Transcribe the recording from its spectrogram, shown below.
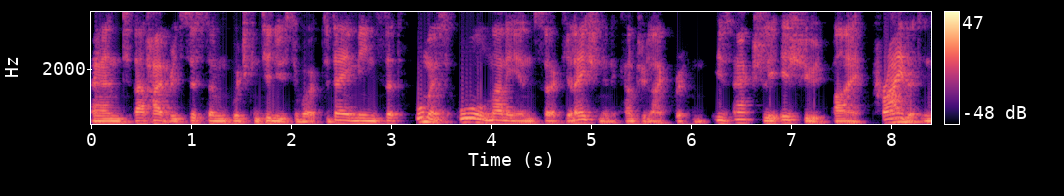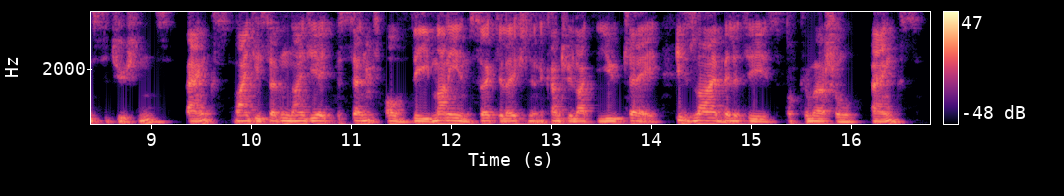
And that hybrid system, which continues to work today, means that almost all money in circulation in a country like Britain is actually issued by private institutions, banks. 97, 98% of the money in circulation in a country like the UK is liabilities of commercial banks.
